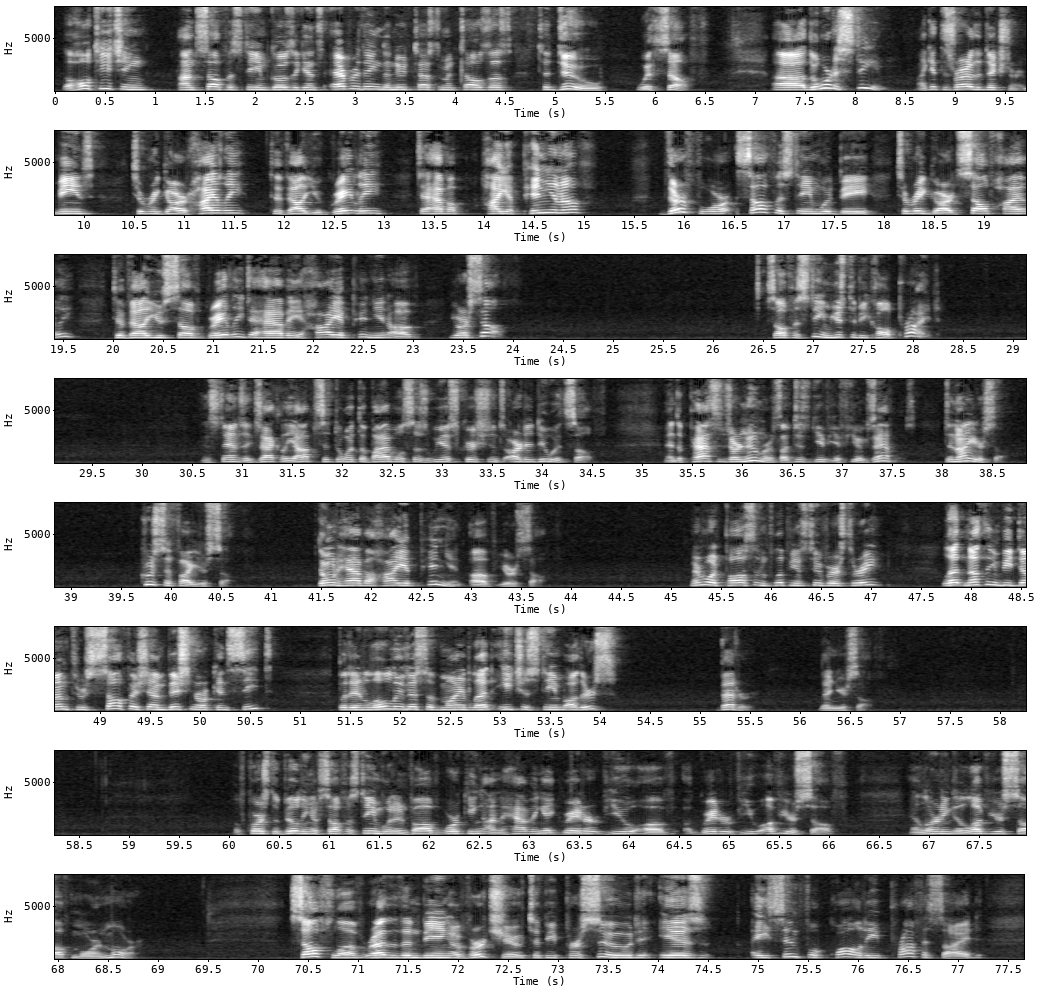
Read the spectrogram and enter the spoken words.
The whole teaching on self esteem goes against everything the New Testament tells us to do with self. Uh, the word esteem, I get this right out of the dictionary, means to regard highly, to value greatly, to have a high opinion of. Therefore, self esteem would be to regard self highly, to value self greatly, to have a high opinion of yourself. Self esteem used to be called pride and stands exactly opposite to what the Bible says we as Christians are to do with self. And the passages are numerous. I'll just give you a few examples. Deny yourself, crucify yourself, don't have a high opinion of yourself. Remember what Paul said in Philippians 2, verse 3? Let nothing be done through selfish ambition or conceit, but in lowliness of mind let each esteem others better than yourself. Of course, the building of self-esteem would involve working on having a greater view of a greater view of yourself and learning to love yourself more and more. Self-love rather than being a virtue to be pursued is a sinful quality prophesied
